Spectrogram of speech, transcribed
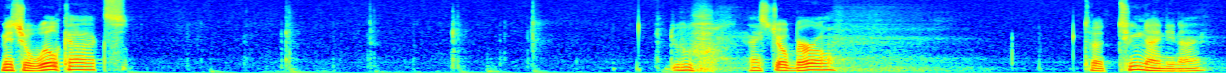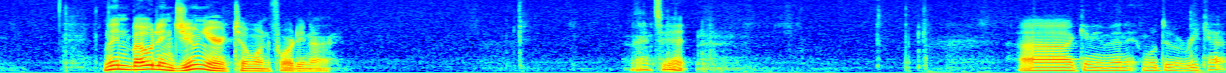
Mitchell Wilcox. Ooh, nice Joe Burrow to 299. Lynn Bowden Jr. to 149. That's it. Uh, give me a minute. We'll do a recap.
